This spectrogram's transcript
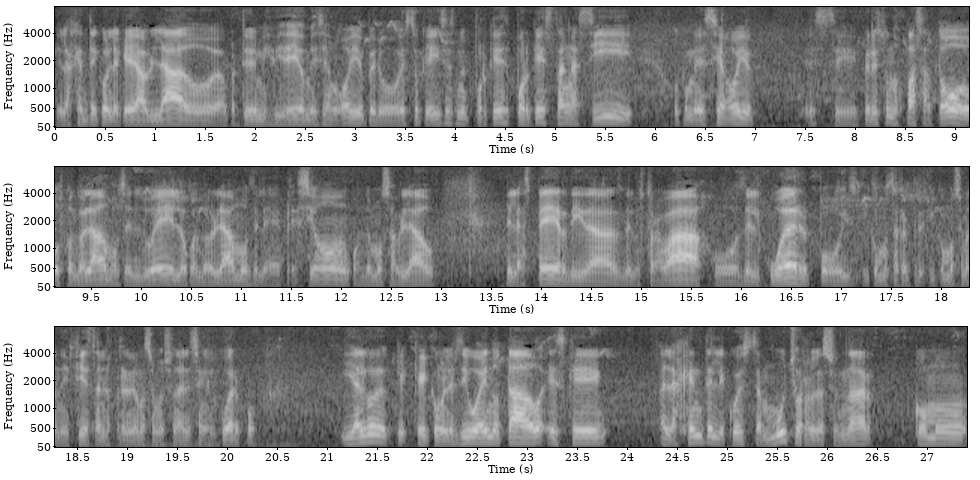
de la gente con la que he hablado, a partir de mis videos, me decían, oye, pero esto que dices, ¿por qué, ¿por qué es tan así? O que me decía, oye, este, pero esto nos pasa a todos cuando hablábamos del duelo, cuando hablábamos de la depresión, cuando hemos hablado de las pérdidas, de los trabajos, del cuerpo y, cómo, se y cómo se manifiestan los problemas emocionales en el cuerpo. Y algo que, como les digo, he notado es que a la gente le cuesta mucho relacionar cómo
